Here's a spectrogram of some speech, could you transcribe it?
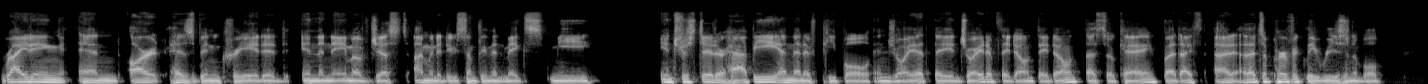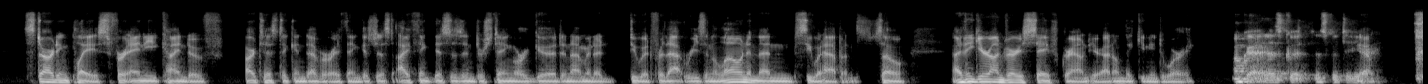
writing and art has been created in the name of just I'm going to do something that makes me interested or happy. And then if people enjoy it they enjoy it. If they don't they don't. That's okay. But I, I that's a perfectly reasonable starting place for any kind of artistic endeavor i think. Is just i think this is interesting or good and i'm going to do it for that reason alone and then see what happens. So i think you're on very safe ground here. I don't think you need to worry. Okay that's good. That's good to hear. Yeah.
